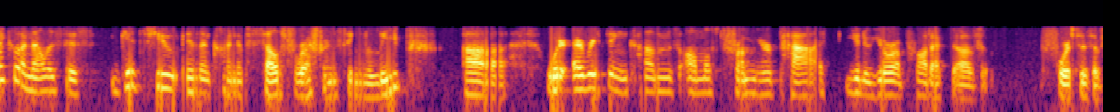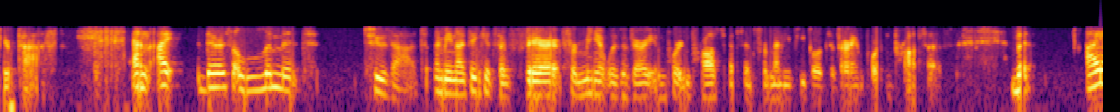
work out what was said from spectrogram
psychoanalysis gets you in a kind of self-referencing leap uh, where everything comes almost from your past. You know, you're a product of forces of your past, and I there's a limit to that. I mean, I think it's a very for me it was a very important process, and for many people it's a very important process. But I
